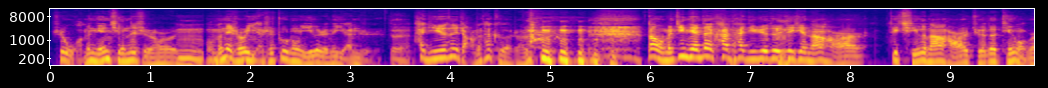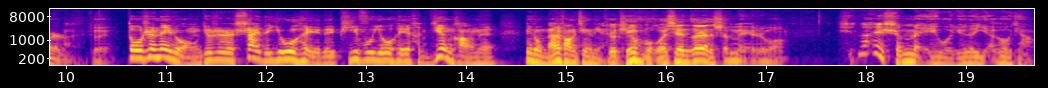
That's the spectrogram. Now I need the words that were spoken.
是我们年轻的时候，嗯我们那时候也是注重一个人的颜值。对太极乐队长得太磕碜了，但我们今天再看太极乐队这些男孩儿，这七个男孩儿，觉得挺有味儿的。对，都是那种就是晒得黝黑的，皮肤黝黑，很健康的那种南方青年。就挺符合现在的审美，是不？现在审美我觉得也够呛，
